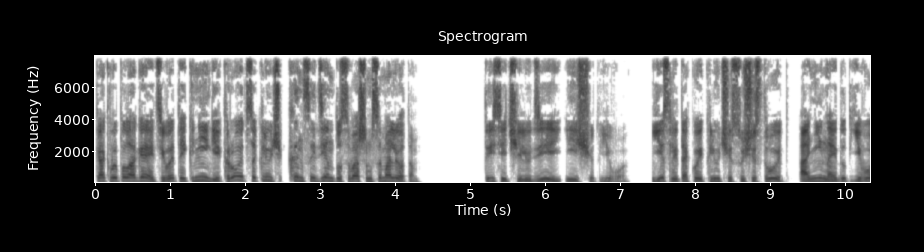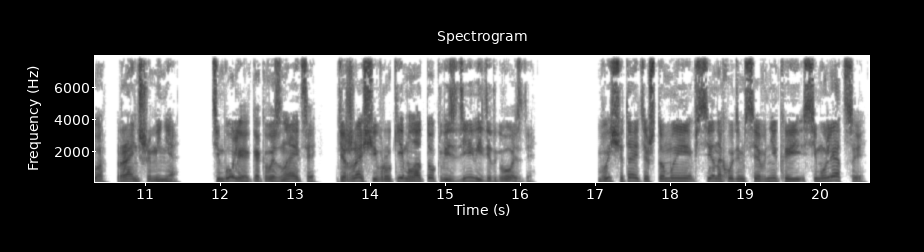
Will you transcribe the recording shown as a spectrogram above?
Как вы полагаете, в этой книге кроется ключ к инциденту с вашим самолетом? Тысячи людей ищут его. Если такой ключ и существует, они найдут его раньше меня. Тем более, как вы знаете, держащий в руке молоток везде видит гвозди. Вы считаете, что мы все находимся в некой симуляции?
